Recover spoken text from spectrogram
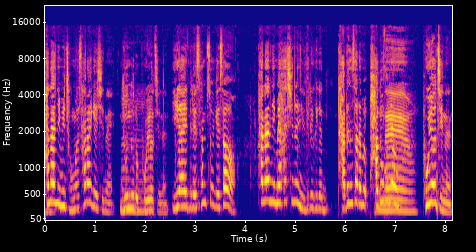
하나님이 정말 살아계시네 눈으로 보여지는 이 아이들의 삶 속에서 하나님의 하시는 일들이 그냥 다른 사람을 봐도 그냥 네. 보여지는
